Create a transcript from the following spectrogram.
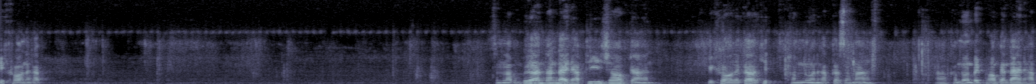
วิเคราะห์นะครับสำหรับเพื่อนๆท่านใดนะครับที่ชอบการวิเคราะห์แล้วก็คิดคำนวณนะครับ ก็สามารถาคำนวณไปพร้อมกันได้นะครับ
